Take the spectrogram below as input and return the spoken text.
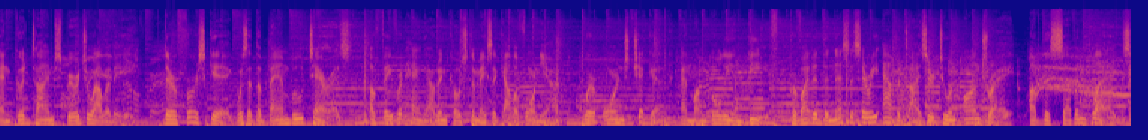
and good time spirituality. Their first gig was at the Bamboo Terrace, a favorite hangout in Costa Mesa, California, where orange chicken and Mongolian beef provided the necessary appetizer to an entree of the seven plagues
